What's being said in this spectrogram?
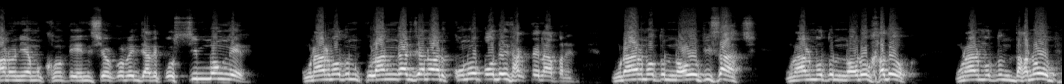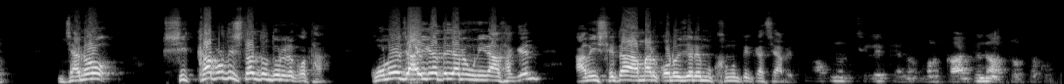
মাননীয় মুখ্যমন্ত্রী এনশিওর করবেন যাতে পশ্চিমবঙ্গের ওনার মতন কুলাঙ্গার যেন আর কোনো পদে থাকতে না পারেন। ওনার মতন নরপিসাচ ওনার মতন নরখাদক ওনার মতন দানব যেন শিক্ষা প্রতিষ্ঠান তো দূরের কথা। কোনো জায়গাতে যেন উনি না থাকেন আমি সেটা আমার করজোরে মুখ্যমন্ত্রীর কাছে আবেদন। আপনার ছেলে কেন মানে কার জন্য আত্মহত্যা করতে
